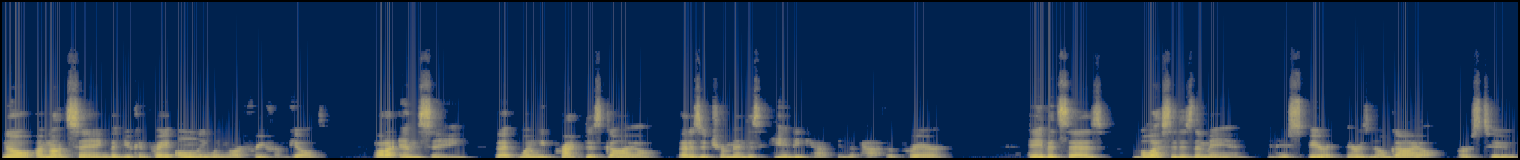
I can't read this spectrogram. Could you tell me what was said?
No, I'm not saying that you can pray only when you are free from guilt, but I am saying that when we practice guile, that is a tremendous handicap in the path of prayer. David says, Blessed is the man in whose spirit there is no guile. Verse 2.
